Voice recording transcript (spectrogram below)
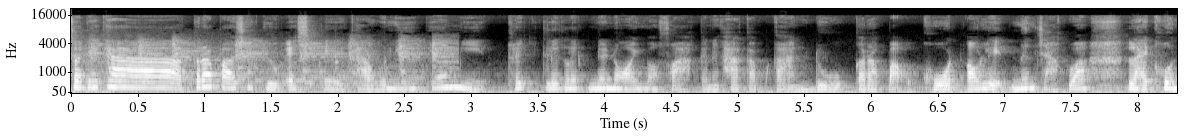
สวัสดีค่ะ กระเป๋าจาก USA ค่ะ วันนี้แค่มีทริคเล็กๆน้อยๆมาฝากกันนะคะ กับการดูกระเป๋าโค้ดเอาเล t เนื่องจากว่าหลายคน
